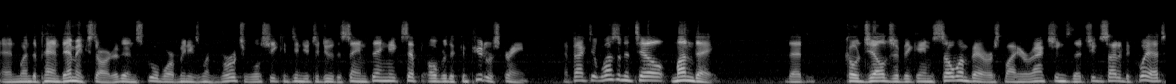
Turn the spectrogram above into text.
And when the pandemic started and school board meetings went virtual, she continued to do the same thing, except over the computer screen. In fact, it wasn't until Monday that Cogelja became so embarrassed by her actions that she decided to quit,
